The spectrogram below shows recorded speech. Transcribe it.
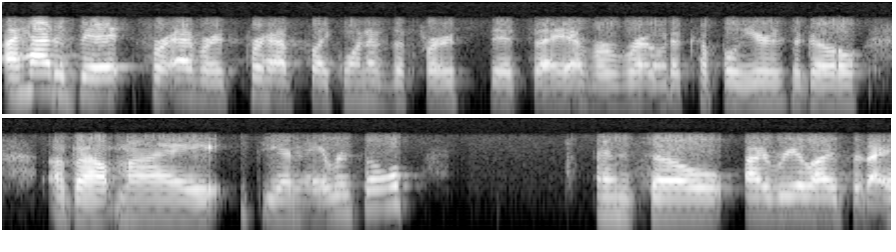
I had a bit forever. It's perhaps like one of the first bits I ever wrote a couple years ago about my DNA results. And so I realized that I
